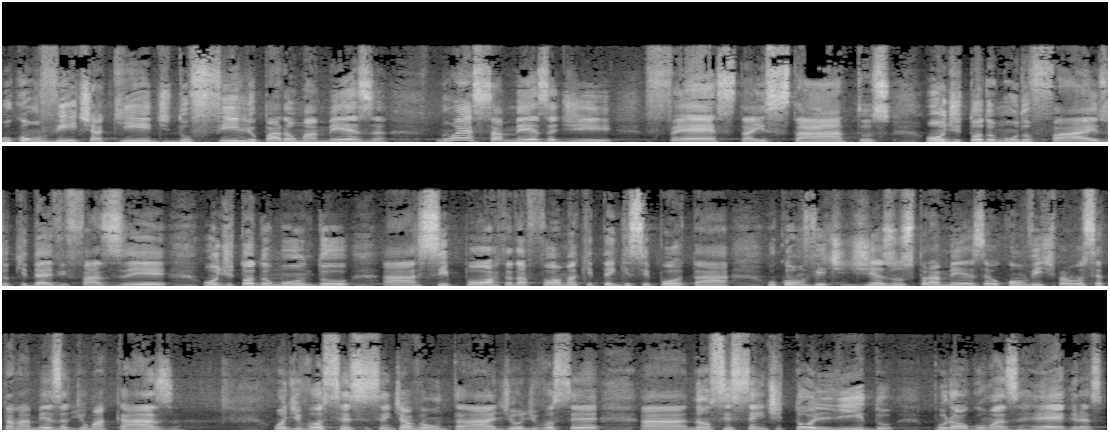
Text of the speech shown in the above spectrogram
O convite aqui de, do filho para uma mesa não é essa mesa de festa, status, onde todo mundo faz o que deve fazer, onde todo mundo ah, se porta da forma que tem que se portar. O convite de Jesus para a mesa é o convite para você estar na mesa de uma casa onde você se sente à vontade, onde você ah, não se sente tolhido por algumas regras,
